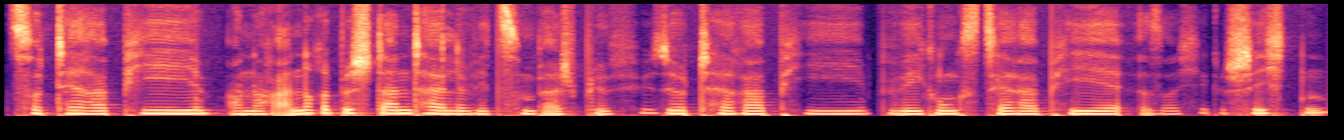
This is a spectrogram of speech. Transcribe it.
zur Therapie auch noch andere Bestandteile, wie zum Beispiel Physiotherapie, Bewegungstherapie, solche Geschichten?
